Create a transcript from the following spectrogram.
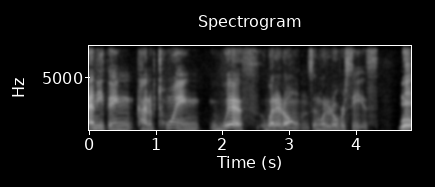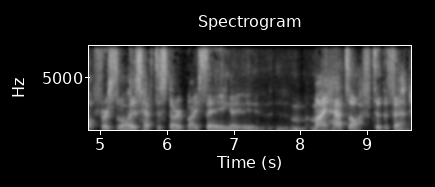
anything kind of toying with what it owns and what it oversees? Well, first of all, I just have to start by saying uh, my hat's off to the Fed,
